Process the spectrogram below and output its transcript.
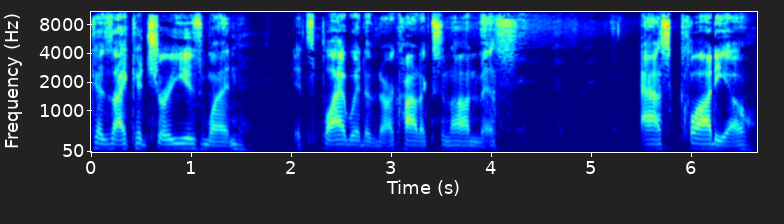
cause I could sure use one. It's plywood of Narcotics Anonymous. Ask Claudio.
